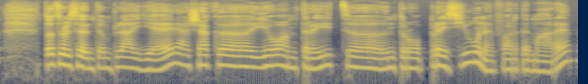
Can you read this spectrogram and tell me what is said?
Totul se întâmpla ieri, așa că eu am trăit uh, într-o presiune foarte mare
